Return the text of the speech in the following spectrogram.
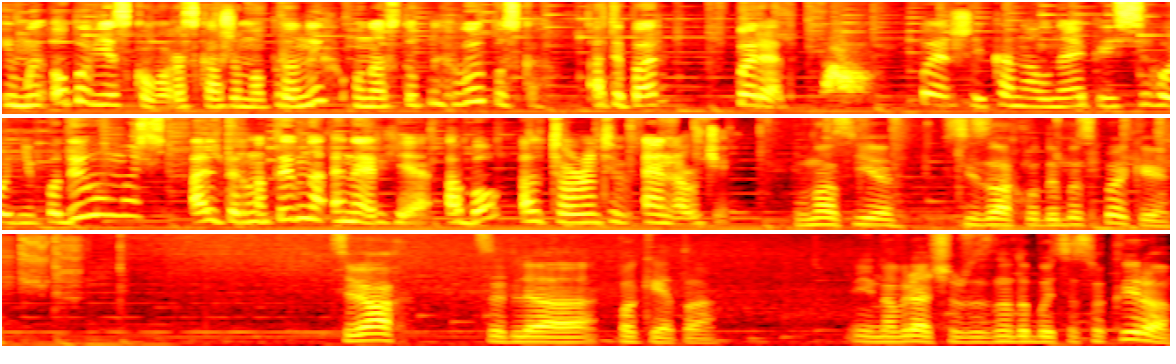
і ми обов'язково розкажемо про них у наступних випусках. А тепер вперед! Перший канал, на який сьогодні подивимось, альтернативна енергія або Alternative Energy. У нас є всі заходи безпеки. Цвях це для пакета. І навряд чи вже знадобиться сокира.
